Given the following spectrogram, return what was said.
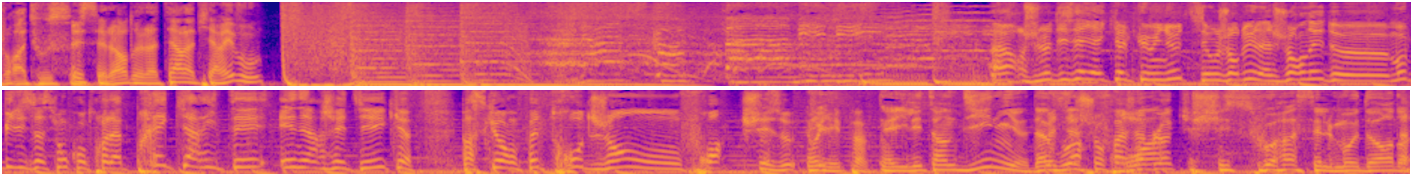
bonjour à tous. Et c'est l'heure de la Terre, la Pierre et vous. Alors, je le disais il y a quelques minutes, c'est aujourd'hui la journée de mobilisation contre la précarité énergétique parce qu'en fait, trop de gens ont froid chez eux. Oui. Et il est indigne d'avoir chauffage froid à bloc. chez soi. C'est le mot d'ordre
